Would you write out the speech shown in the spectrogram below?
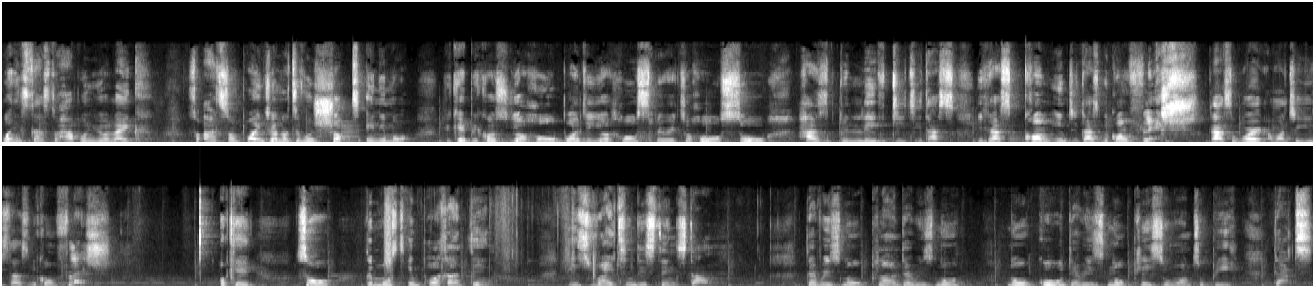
When it starts to happen, you're like, so at some point, you're not even shocked anymore. You get because your whole body, your whole spirit, your whole soul has believed it. It has it has come into it has become flesh. That's the word I want to use. It has become flesh. Okay? So the most important thing is writing these things down. There is no plan, there is no no goal, there is no place you want to be that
